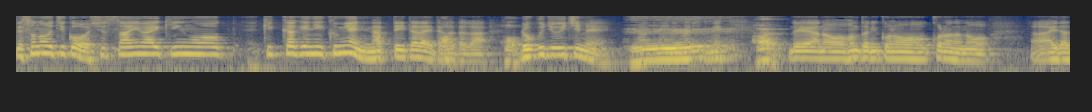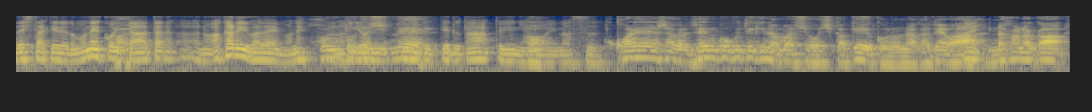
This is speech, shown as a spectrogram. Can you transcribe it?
でそのうちこう出産祝い金をきっかけに組合になっていただいた方があは61名ありましてね。えはい。であの本当にこのコロナの間でしたけれどもねこういったあたら、あの明るい話題もね本当非ですね。常に増えてきてるなというふうに思います。これさから全国的なまあ少子化傾向の中では、はい。なかなか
